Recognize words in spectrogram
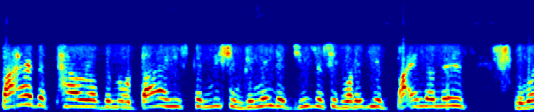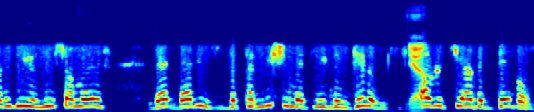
by the power of the Lord, by His permission. Remember, Jesus said, "Whatever you bind on earth, and whatever you loose on earth." That that is the permission that we've been given. Yeah. Authority over devils,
